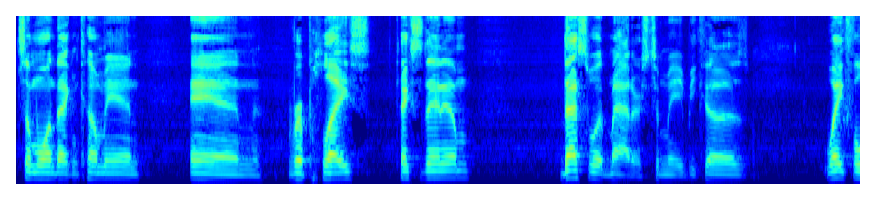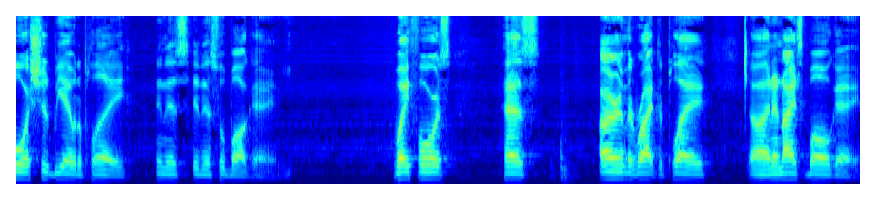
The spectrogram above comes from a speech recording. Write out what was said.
someone that can come in and replace Texas A&M, that's what matters to me because Wake Forest should be able to play in this in this football game. Wake Forest has earned the right to play uh, in a nice ball game,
